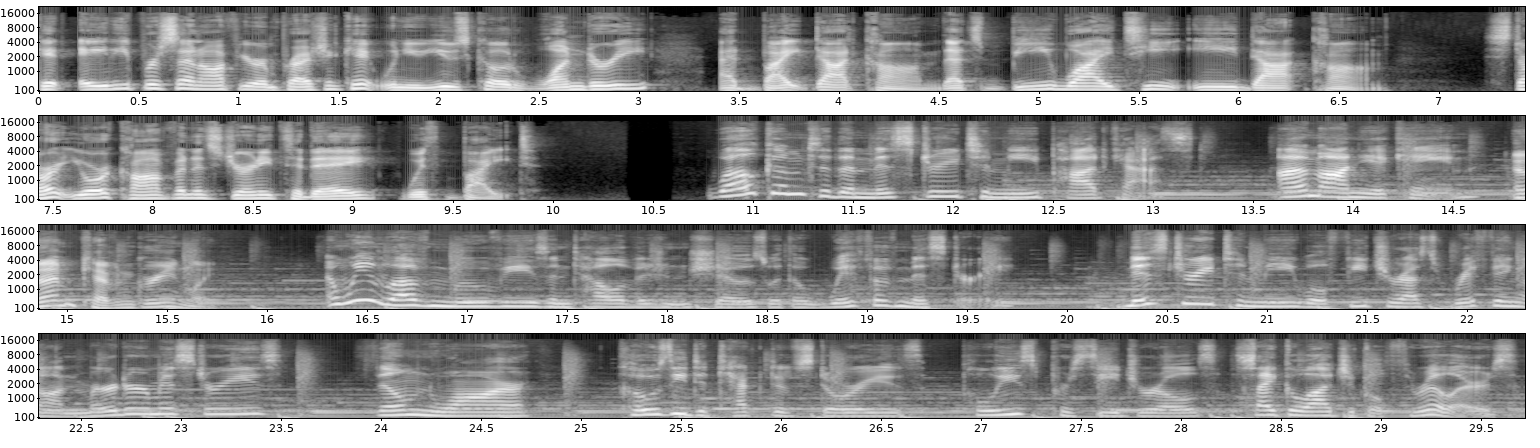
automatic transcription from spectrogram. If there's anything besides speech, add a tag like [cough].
Get 80% off your impression kit when you use code WONDERY at Byte.com. That's B-Y-T-E dot com. Start your confidence journey today with Byte. Welcome to the Mystery to Me podcast. I'm Anya Kane. And I'm Kevin Greenlee. And we love movies and television shows with a whiff of mystery. Mystery to Me will feature us riffing on murder mysteries, film noir, cozy detective stories, police procedurals, psychological thrillers,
